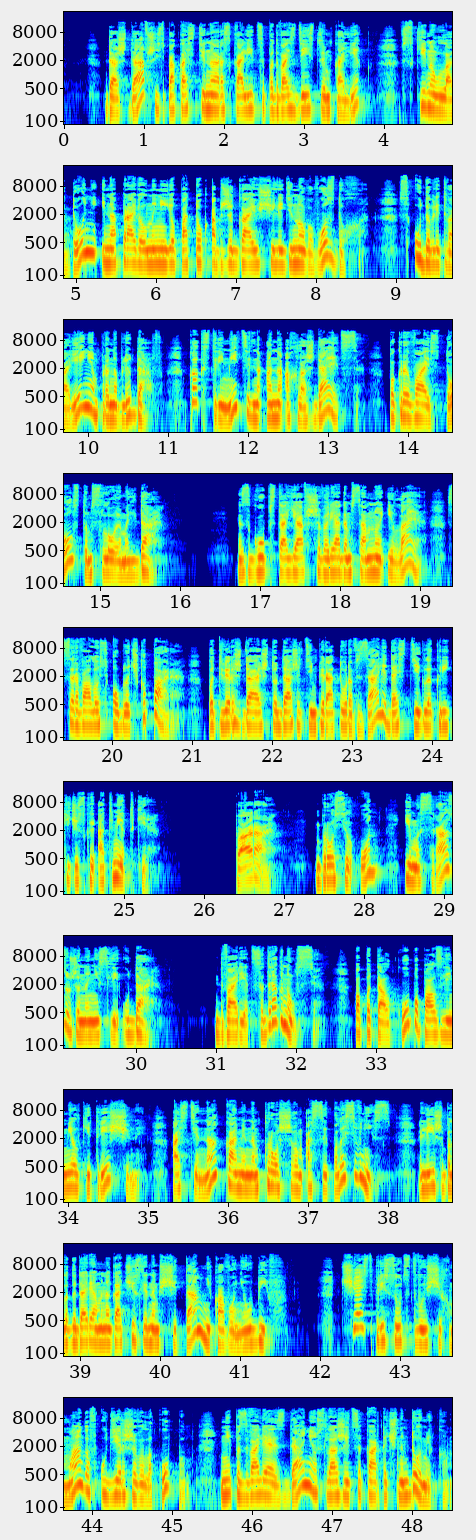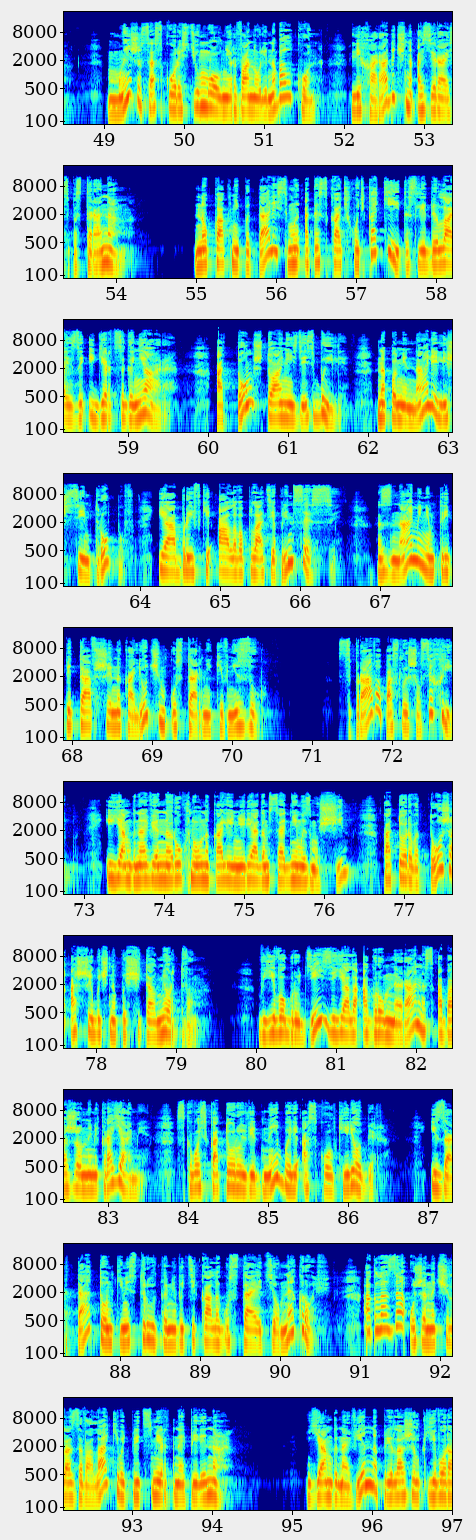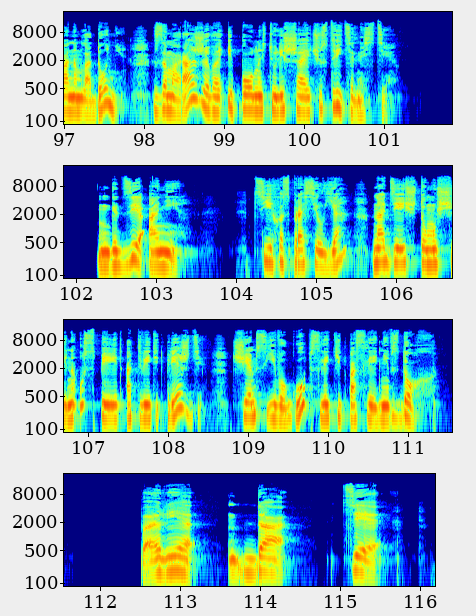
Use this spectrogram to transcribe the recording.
Дождавшись, пока стена раскалится под воздействием коллег, вскинул ладони и направил на нее поток обжигающего ледяного воздуха, с удовлетворением пронаблюдав, как стремительно она охлаждается, покрываясь толстым слоем льда. С губ стоявшего рядом со мной Илая сорвалось облачко пара, подтверждая, что даже температура в зале достигла критической отметки. «Пора!» – бросил он, и мы сразу же нанесли удар. Дворец содрогнулся. По потолку поползли мелкие трещины, а стена каменным крошевом осыпалась вниз, лишь благодаря многочисленным щитам никого не убив. Часть присутствующих магов удерживала купол, не позволяя зданию сложиться карточным домиком. Мы же со скоростью молнии рванули на балкон, лихорадочно озираясь по сторонам. Но как ни пытались мы отыскать хоть какие-то следы Лайзы и герцога Ниара, о том, что они здесь были, напоминали лишь семь трупов и обрывки алого платья принцессы, знаменем трепетавшие на колючем кустарнике внизу. Справа послышался хрип, и я мгновенно рухнул на колени рядом с одним из мужчин, которого тоже ошибочно посчитал мертвым. В его груди зияла огромная рана с обожженными краями, сквозь которую видны были осколки ребер. Изо рта тонкими струйками вытекала густая темная кровь, а глаза уже начала заволакивать предсмертная пелена. Я мгновенно приложил к его ранам ладони, замораживая и полностью лишая чувствительности. «Где они?» Тихо спросил я, надеясь, что мужчина успеет ответить прежде, чем с его губ слетит последний вздох. «Пре... да... те...»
